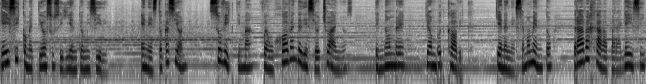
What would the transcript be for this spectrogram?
Gacy cometió su siguiente homicidio. En esta ocasión, su víctima fue un joven de 18 años de nombre John Butkovic, quien en ese momento trabajaba para Gacy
